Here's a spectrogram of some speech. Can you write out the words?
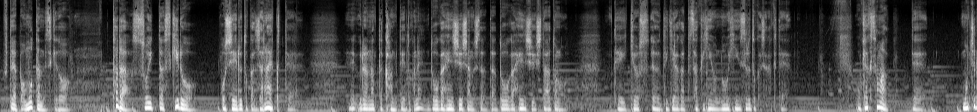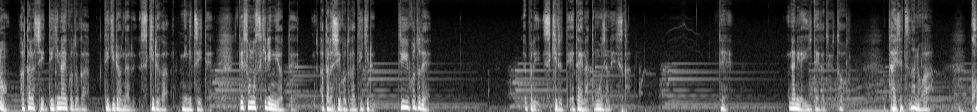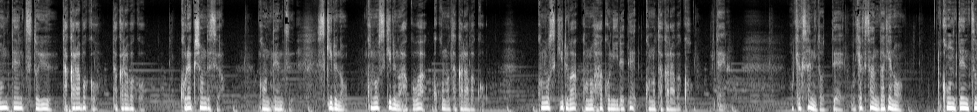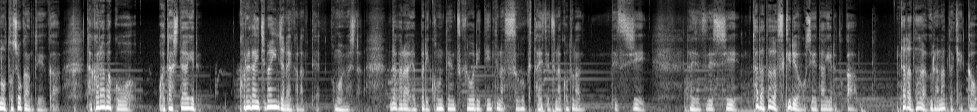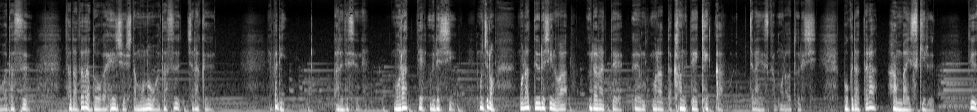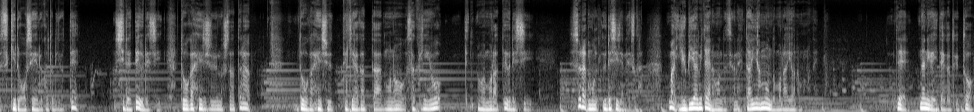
ふとやっぱ思ったんですけどただそういったスキルを教えるとかじゃなくて、ね、占った鑑定とかね動画編集者の人だったら動画編集した後の提供す出来上がった作品を納品するとかじゃなくてお客様ってもちろん新しいできないことができるようになるスキルが身についてでそのスキルによって新しいことができるっていうことでやっぱりスキルって得たいなと思うじゃないですか。で何が言いたいかというと大切なのはコンテンツという宝箱宝箱。コレクションですよ。コンテンツ。スキルのこのスキルの箱はここの宝箱。このスキルはこの箱に入れてこの宝箱。みたいな。お客さんにとってお客さんだけのコンテンツの図書館というか宝箱を渡してあげる。これが一番いいんじゃないかなって思いました。だからやっぱりコンテンツクオリティっていうのはすごく大切なことなんですし大切ですしただただスキルを教えてあげるとかただただ占った結果を渡すただただ動画編集したものを渡すじゃなくやっぱりあれですよね。もらって嬉しい。もちろんもらって嬉しいのは占ってもらった鑑定結果じゃないですか。もらうと嬉しい。僕だったら販売スキルっていうスキルを教えることによって知れて嬉しい。動画編集の人だったら動画編集出来上がったものを作品をもらって嬉しい。それはもう嬉しいじゃないですか。まあ指輪みたいなもんですよね。ダイヤモンドもらうようなもので。で何が言いたいかというと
